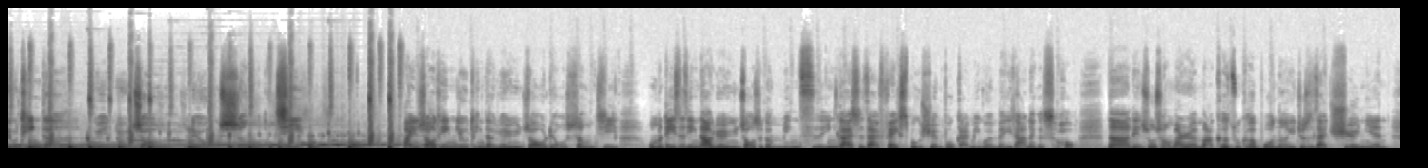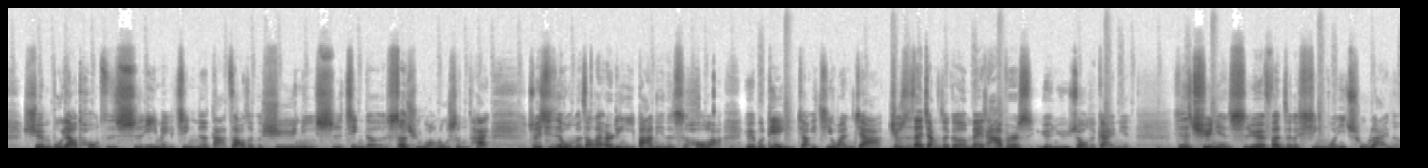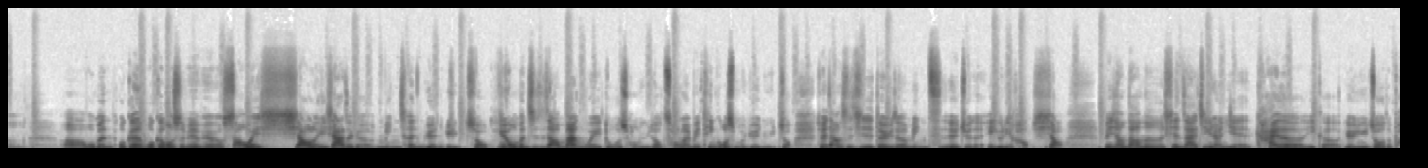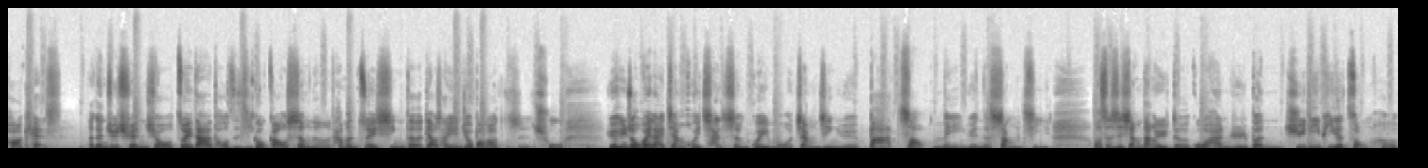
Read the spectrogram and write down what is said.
U T 的元宇宙留声，欢迎收听 U T 的元宇宙留声机。我们第一次听到元宇宙这个名词，应该是在 Facebook 宣布改名为 Meta 那个时候。那脸书创办人马克·祖克伯呢，也就是在去年宣布要投资十亿美金，那打造这个虚拟实境的社群网络生态。所以其实我们早在二零一八年的时候啦，有一部电影叫《一级玩家》，就是在讲这个 Metaverse 元宇宙的概念。其实去年十月份这个新闻一出来呢。呃，我们我跟我跟我身边的朋友有稍微笑了一下这个名称元宇宙，因为我们只知道漫威多重宇宙，从来没听过什么元宇宙，所以当时其实对于这个名词就觉得诶有点好笑。没想到呢，现在竟然也开了一个元宇宙的 podcast。那根据全球最大的投资机构高盛呢，他们最新的调查研究报告指出。元宇宙未来将会产生规模将近约八兆美元的商机，哇，这是相当于德国和日本 GDP 的总和。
